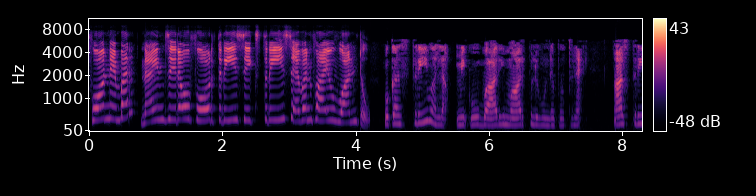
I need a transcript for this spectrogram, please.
Phone number nine zero four three six three seven five one two. ఒక స్త్రీ వల్ల మీకు భారీ మార్పులు ఉండబోతున్నాయి. ఆ స్త్రీ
